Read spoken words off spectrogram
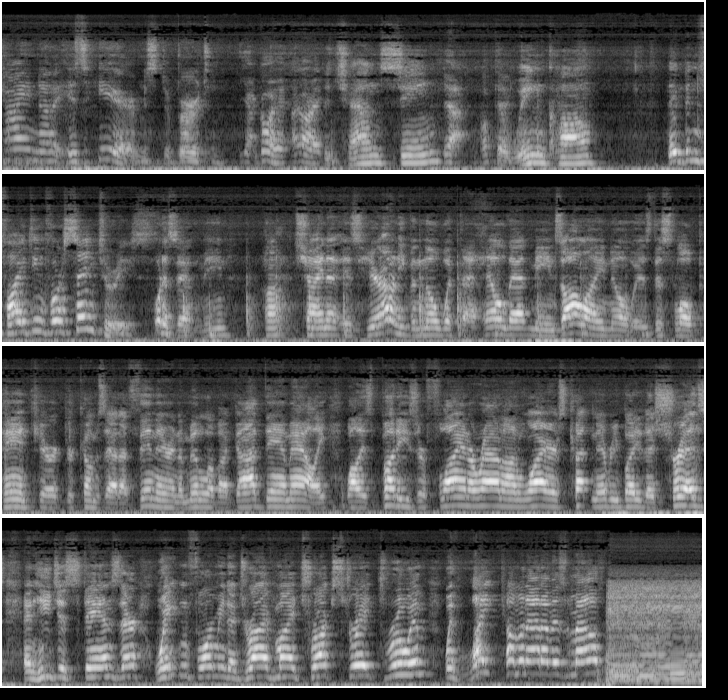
China is here, Mr. Burton. Yeah, go ahead. All right. The Chang Sing, Yeah, okay. the. Wing Kong, they've been fighting for centuries. What does that mean? Huh? China is here? I don't even know what the hell that means. All I know is this Lo Pan character comes out of thin air in the middle of a goddamn alley while his buddies are flying around on wires cutting everybody to shreds, and he just stands there waiting for me to drive my truck straight through him with light coming out of his mouth?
